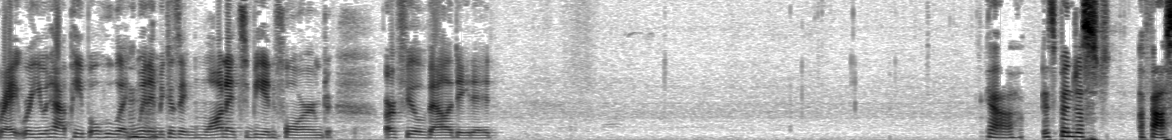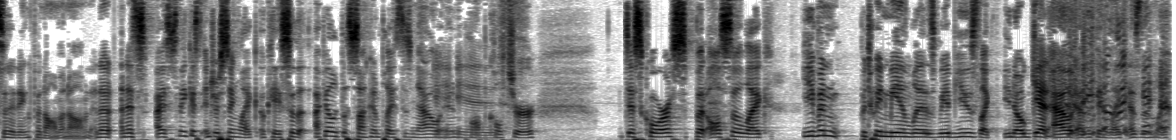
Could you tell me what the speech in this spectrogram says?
right? Where you would have people who like went in mm-hmm. because they wanted to be informed or feel validated. Yeah, it's been just a fascinating phenomenon, and uh, and it's I think it's interesting. Like, okay, so that I feel like the sunken place is now It in pop culture discourse, but also like even between me and Liz, we have used like you know get out as a thing, like as in like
